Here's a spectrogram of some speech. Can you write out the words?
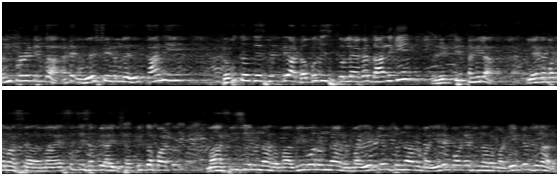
అన్ప్రొడక్టివ్గా అంటే వేస్ట్ చేయడం లేదు. కానీ ప్రభుత్వ ఉద్దేశం ఏంటంటే ఆ డబ్బు తీసుకెళ్ళాక దానికి రెట్టి మహిళ. లేకపోతే మా మా ఎస్ఎస్సి సభ్యు సభ్యులతో పాటు మా సీసీలు ఉన్నారు మా వివోలు ఉన్నారు మా ఏపీఎంస్ ఉన్నారు మా ఏరియా కోఆర్డినేటర్స్ ఉన్నారు మా డిపిఎంస్ ఉన్నారు.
